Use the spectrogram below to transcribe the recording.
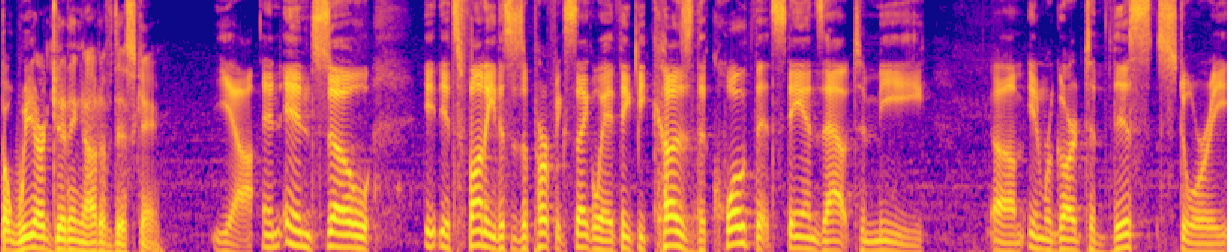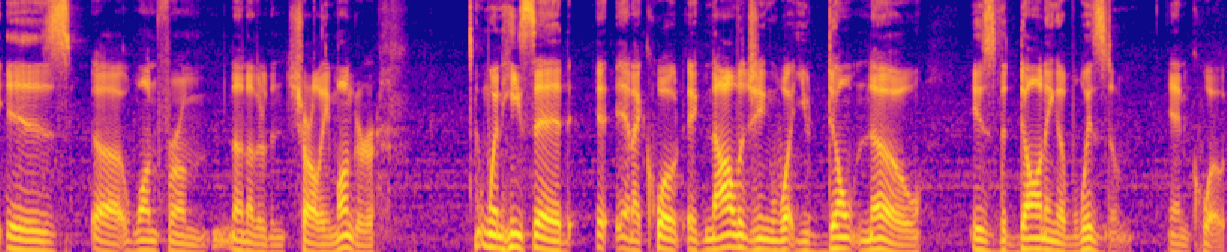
but we are getting out of this game. Yeah, and and so it, it's funny. This is a perfect segue, I think, because the quote that stands out to me um, in regard to this story is uh, one from none other than Charlie Munger when he said, and I quote, "Acknowledging what you don't know is the dawning of wisdom." End quote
